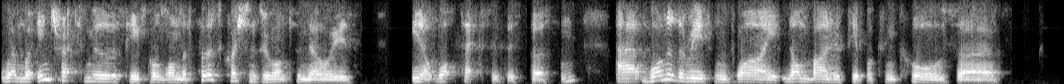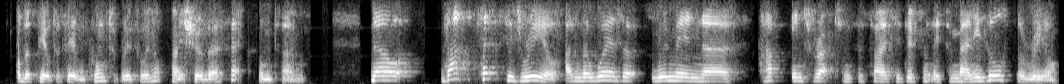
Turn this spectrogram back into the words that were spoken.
when we're interacting with other people, one of the first questions we want to know is, you know, what sex is this person? Uh, one of the reasons why non-binary people can cause uh, other people to feel uncomfortable is we're not quite sure their sex sometimes. Now, that sex is real, and the way that women uh, have interact in society differently to men is also real.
